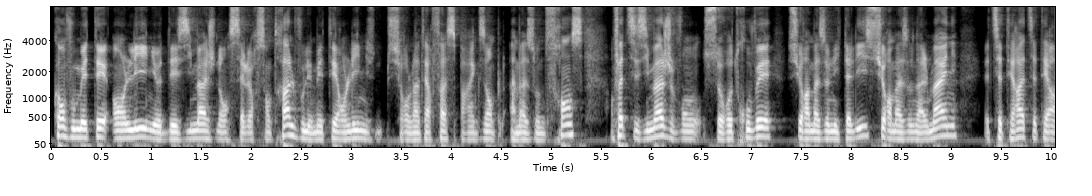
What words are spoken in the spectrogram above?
quand vous mettez en ligne des images dans Seller Central, vous les mettez en ligne sur l'interface par exemple Amazon France, en fait ces images vont se retrouver sur Amazon Italie, sur Amazon Allemagne, etc. etc.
